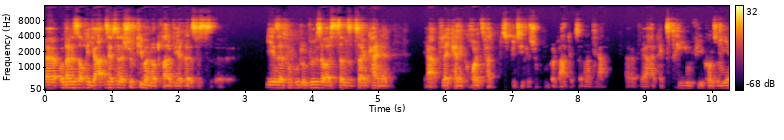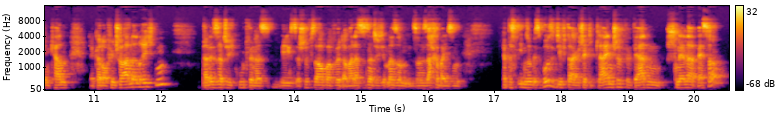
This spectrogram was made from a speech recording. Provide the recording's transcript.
Äh, und dann ist es auch egal, selbst wenn das Schiff klimaneutral wäre, ist es äh, jenseits von Gut und Böse, aber das ist dann sozusagen keine, ja, vielleicht keine kreuzfahrtspezifische Problematik, sondern ja, äh, wer halt extrem viel konsumieren kann, der kann auch viel Schaden anrichten. Dann ist es natürlich gut, wenn das wenigstens das Schiff sauber wird, aber das ist natürlich immer so, so eine Sache bei diesen, ich habe das eben so ein bisschen positiv dargestellt, die kleinen Schiffe werden schneller besser,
